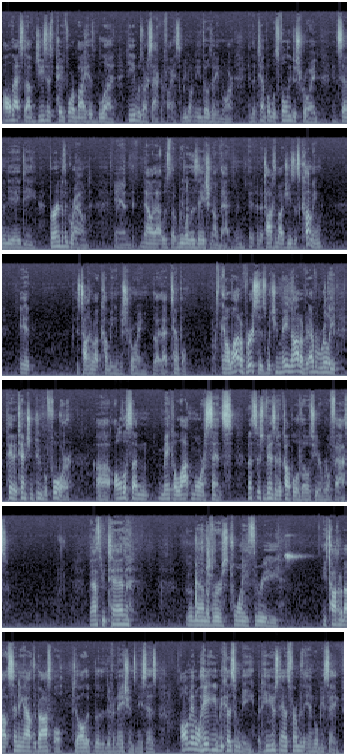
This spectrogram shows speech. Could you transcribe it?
all that stuff, Jesus paid for by his blood. He was our sacrifice. So we don't need those anymore. And the temple was fully destroyed in 70 AD, burned to the ground. And now that was the realization of that. When it talks about Jesus coming, it is talking about coming and destroying that, that temple. And a lot of verses, which you may not have ever really paid attention to before, uh, all of a sudden make a lot more sense. Let's just visit a couple of those here real fast. Matthew 10, go down to verse 23 he's talking about sending out the gospel to all the, the, different nations. And he says, All men will hate you because of me, but he who stands firm to the end will be saved.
